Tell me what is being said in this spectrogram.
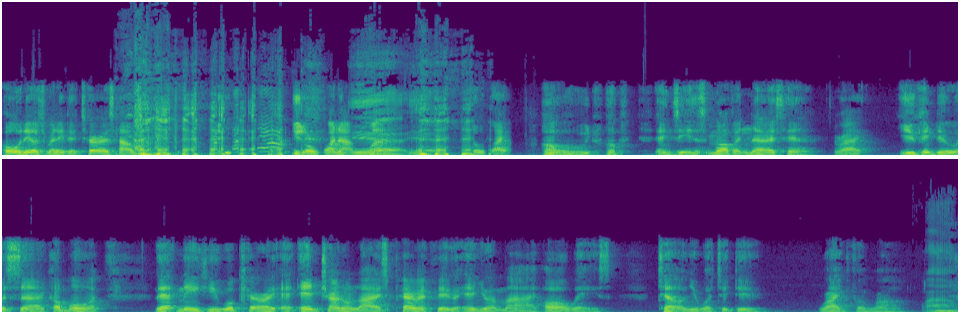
Oh, they was ready to tear his house up. you don't run out of Yeah, wine. yeah. So it's like, oh, oh, and Jesus' mother nursed him, right? You can do it, son. Come on. That means you will carry an internalized parent figure in your mind always, telling you what to do, right from wrong. Wow.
